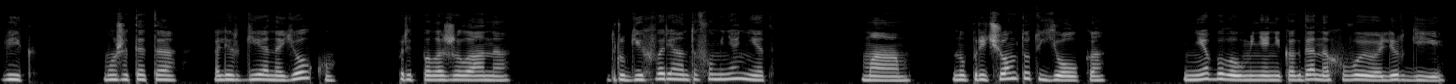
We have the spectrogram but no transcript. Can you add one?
«Вик, может, это аллергия на елку?» — предположила она. «Других вариантов у меня нет». «Мам, ну при чем тут елка? Не было у меня никогда на хвою аллергии».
